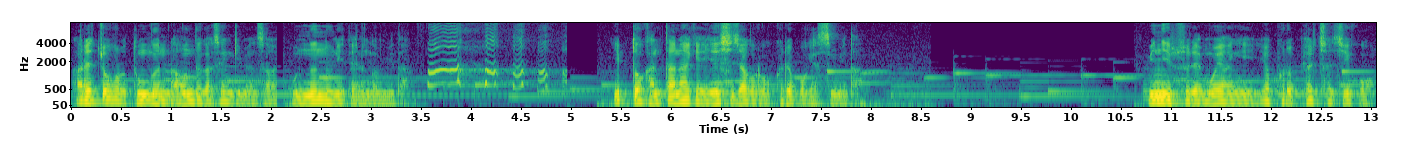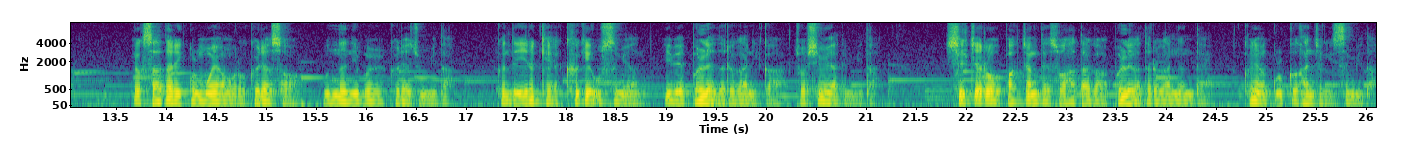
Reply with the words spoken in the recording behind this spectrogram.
아래쪽으로 둥근 라운드가 생기면서 웃는 눈이 되는 겁니다. 입도 간단하게 예시작으로 그려보겠습니다. 윗입술의 모양이 옆으로 펼쳐지고 역사다리꼴 모양으로 그려서 웃는 입을 그려줍니다. 근데 이렇게 크게 웃으면 입에 벌레 들어가니까 조심해야 됩니다. 실제로 박장대소 하다가 벌레가 들어갔는데 그냥 꿀꺽한 적이 있습니다.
